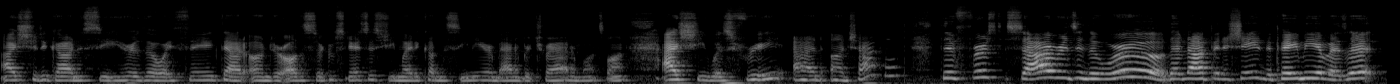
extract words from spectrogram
I should have gone to see her, though I think that under all the circumstances she might have come to see me or Madame Bertrand or Montholon, as she was free and unshackled. The first sovereigns in the world have not been ashamed to pay me a visit.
